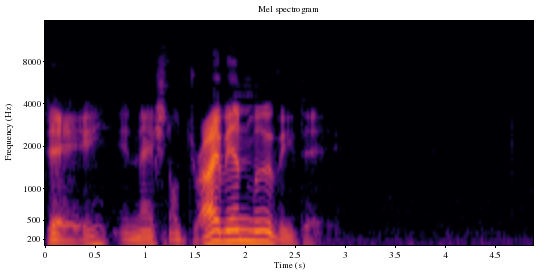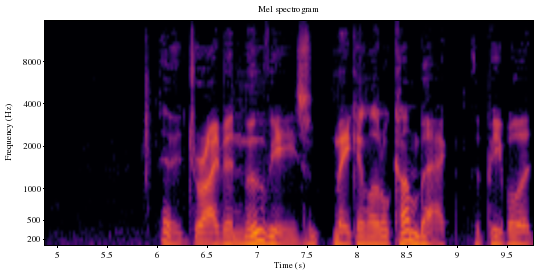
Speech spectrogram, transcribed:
Day and National Drive-In Movie Day. The drive-in movies making a little comeback. The people that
